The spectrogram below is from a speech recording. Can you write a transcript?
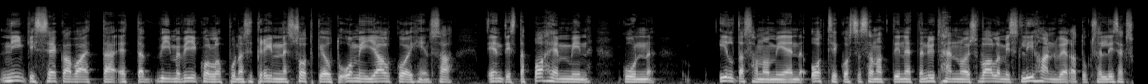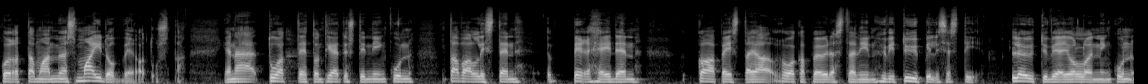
niinkin sekava, että, että viime viikonloppuna sitten Rinne sotkeutui omiin jalkoihinsa entistä pahemmin, kun Iltasanomien otsikossa sanottiin, että nyt hän olisi valmis lihan verotuksen lisäksi korottamaan myös maidon verotusta. Ja nämä tuotteet on tietysti niin kuin tavallisten perheiden kaapeista ja ruokapöydästä niin hyvin tyypillisesti löytyviä, jolloin niin kuin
